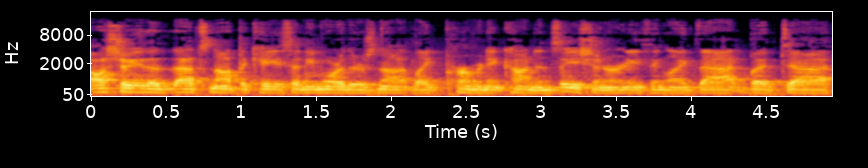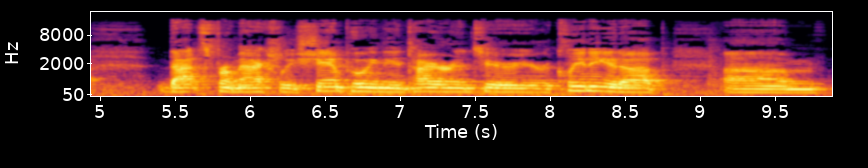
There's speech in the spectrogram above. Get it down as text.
I'll show you that that's not the case anymore. There's not like permanent condensation or anything like that, but uh, that's from actually shampooing the entire interior, cleaning it up. Um,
